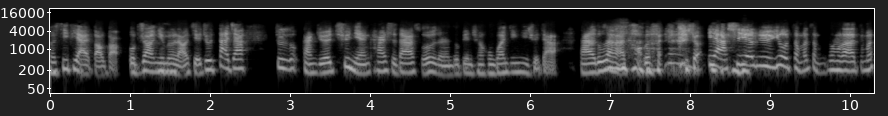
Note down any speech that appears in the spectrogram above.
和 CPI 报告，我不知道你有没有了解，就是大家。就是感觉去年开始，大家所有的人都变成宏观经济学家了，大家都在那讨论，说，哎呀，失业率又怎么怎么怎么了？怎么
